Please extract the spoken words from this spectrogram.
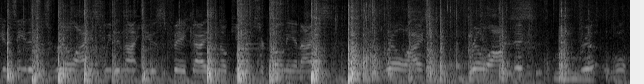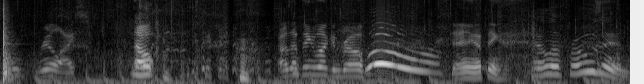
You can see, this is real ice. We did not use fake ice, no cubic zirconian ice. Real ice, real optic, real, well, real ice. Nope. How's that thing looking, bro? Woo! Dang, that thing hella frozen.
